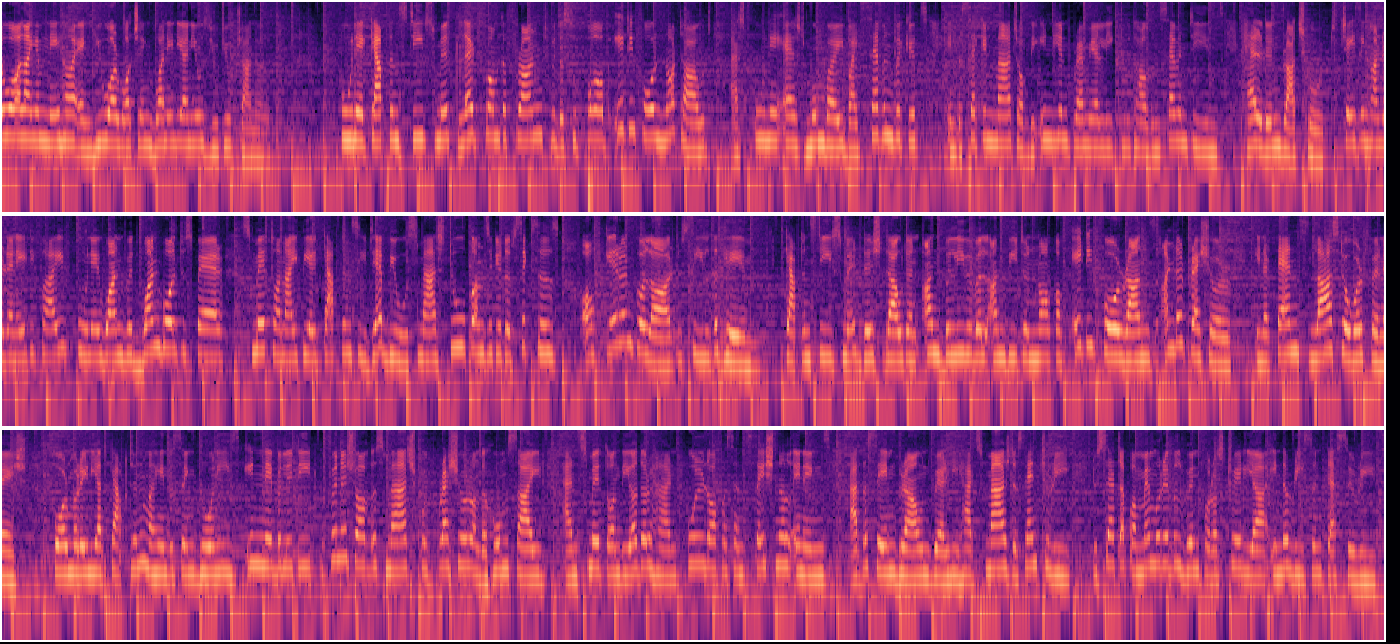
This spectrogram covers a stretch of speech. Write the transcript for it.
all, I am Neha and you are watching One India News YouTube channel. Pune captain Steve Smith led from the front with a superb 84 not out as Pune edged Mumbai by 7 wickets in the second match of the Indian Premier League 2017 held in Rajkot. Chasing 185, Pune won with one ball to spare. Smith on IPL captaincy debut smashed two consecutive sixes off Kieron Pollard to seal the game. Captain Steve Smith dished out an unbelievable unbeaten knock of 84 runs under pressure in a tense last over finish. Former India captain Mahendra Singh Dhoni's inability to finish off this match put pressure on the home side, and Smith, on the other hand, pulled off a sensational innings at the same ground where he had smashed a century to set up a memorable win for Australia in the recent Test series.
